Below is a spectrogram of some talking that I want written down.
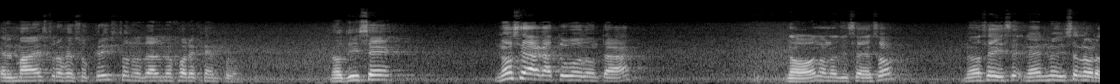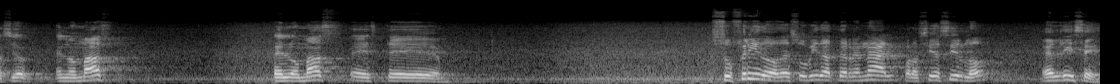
El, Maestro Jesucristo nos da el mejor ejemplo. Nos dice, no se haga tu voluntad. No, no nos dice eso. No se dice, él nos dice la oración. En lo más, en lo más, este, sufrido de su vida terrenal, por así decirlo, él dice,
